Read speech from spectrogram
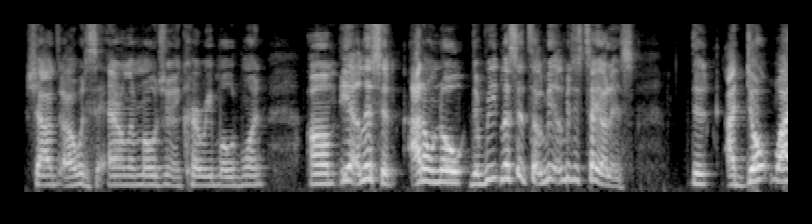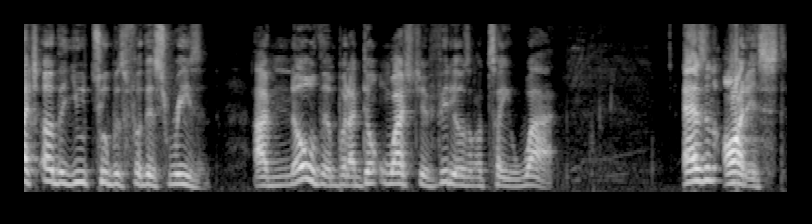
Shout out to what is say Aaron Mojo and Curry Mode One. Um, yeah, listen, I don't know the re- listen to let me let me just tell you this. The, I don't watch other YouTubers for this reason. I know them, but I don't watch their videos. I'm gonna tell you why. As an artist,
